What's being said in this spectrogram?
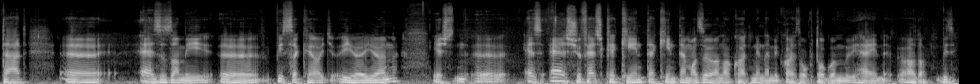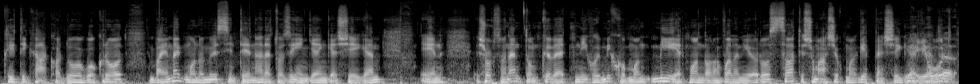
Tehát e, ez az, ami ö, vissza kell, hogy jöjjön, és ö, ez első fecskeként tekintem az olyanokat, mint amikor az oktogon műhely ad a kritikákat dolgokról, bár én megmondom őszintén, hát az én gyengeségem, én sokszor nem tudom követni, hogy mikor mond, miért mondanak valami a rosszat, és a mások már éppenséggel hát jót. Hát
